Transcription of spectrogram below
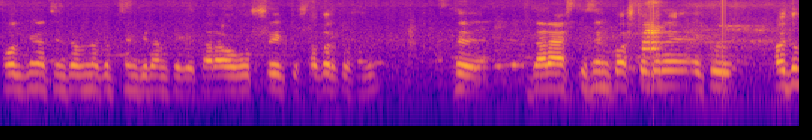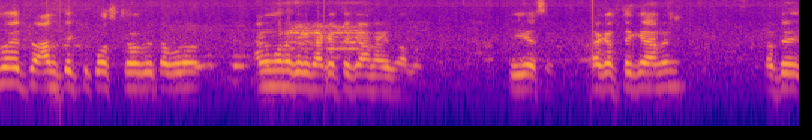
ফল কেনার চিন্তা ভাবনা করছেন গ্রাম থেকে, তারা অবশ্যই একটু সতর্ক হন। যারা আসতেছেন কষ্ট করে একটু হয়তো বা একটু আনতে একটু কষ্ট হবে তারপরে আমি মনে করি ঢাকা থেকে আনাই ভালো। ঠিক আছে ঢাকা থেকে আনেন তাতে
